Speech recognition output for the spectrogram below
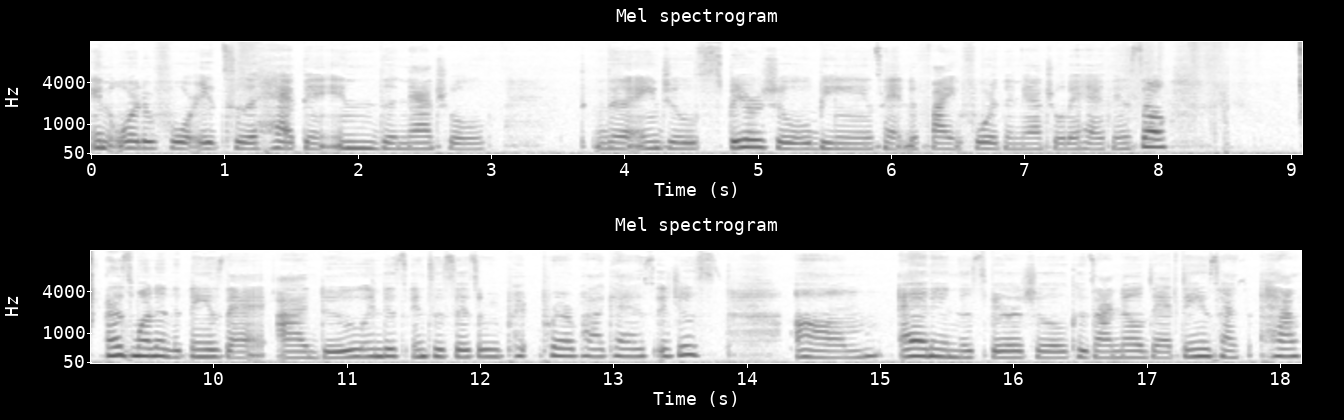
in order for it to happen in the natural. The angels, spiritual beings, had to fight for the natural to happen. So that's one of the things that I do in this intercessory prayer podcast. It just um add in the spiritual because i know that things have, have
